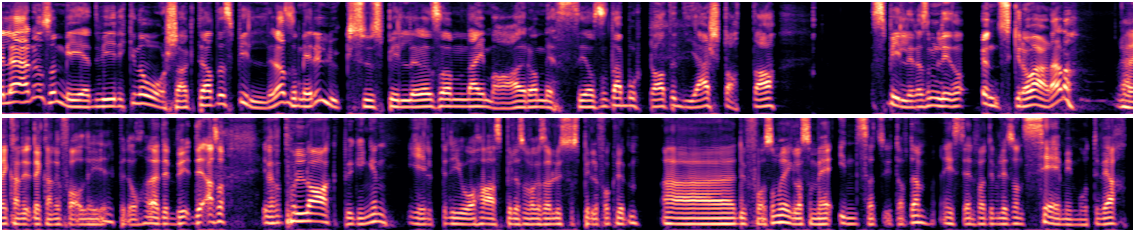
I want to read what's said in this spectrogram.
eller er det også medvirkende årsak til at det spillere, altså mer luksusspillere som Neymar og Messi og sånt er borte, at de er erstatta spillere som liksom ønsker å være der, da? Ja, det kan, det kan jo for alle hjelpe, da. Det, det, altså, I hvert fall på lagbyggingen hjelper det jo å ha spillere som faktisk har lyst til å spille for klubben. Uh, du får som regel også mer innsats ut av dem, istedenfor at de blir sånn semimotivert.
